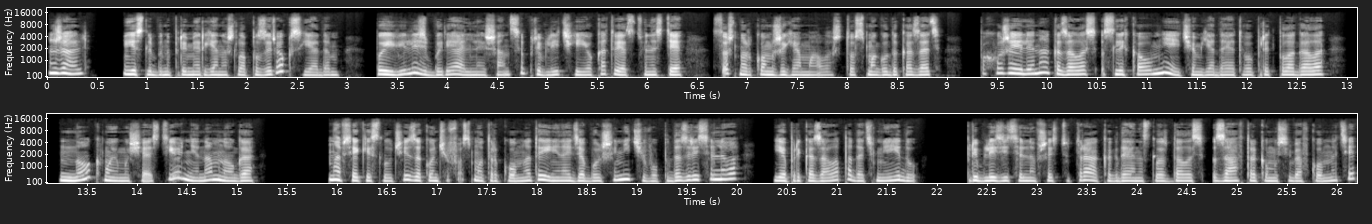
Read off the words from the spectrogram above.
Жаль, если бы, например, я нашла пузырек с ядом, появились бы реальные шансы привлечь ее к ответственности. Со шнурком же я мало что смогу доказать. Похоже, Елена оказалась слегка умнее, чем я до этого предполагала. Но, к моему счастью, не намного. На всякий случай, закончив осмотр комнаты и не найдя больше ничего подозрительного, я приказала подать мне еду. Приблизительно в шесть утра, когда я наслаждалась завтраком у себя в комнате,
